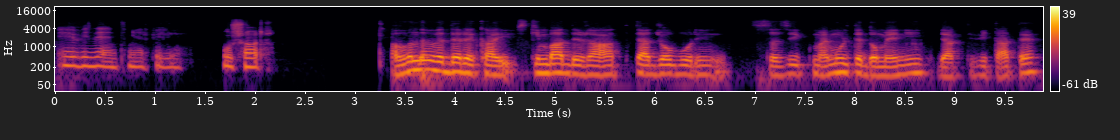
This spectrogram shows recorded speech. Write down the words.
Evident, mi-ar fi ușor. Având în vedere că ai schimbat deja atâtea joburi în, să zic, mai multe domenii de activitate.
